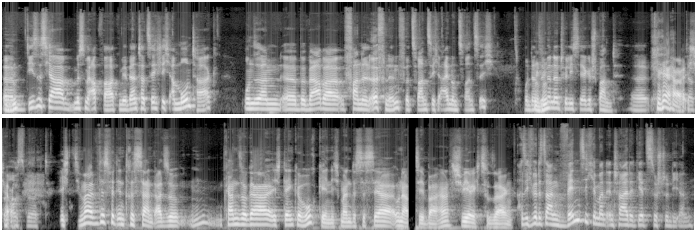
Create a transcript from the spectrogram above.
Mhm. Ähm, dieses Jahr müssen wir abwarten. Wir werden tatsächlich am Montag unseren äh, Bewerberfunnel öffnen für 2021. Und dann mhm. sind wir natürlich sehr gespannt, äh, ja, wie das auswirkt. Ich, das wird interessant. Also hm, kann sogar, ich denke, hochgehen. Ich meine, das ist sehr unabsehbar, hm? schwierig zu sagen. Also ich würde sagen, wenn sich jemand entscheidet, jetzt zu studieren,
